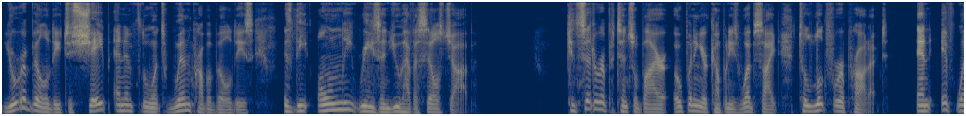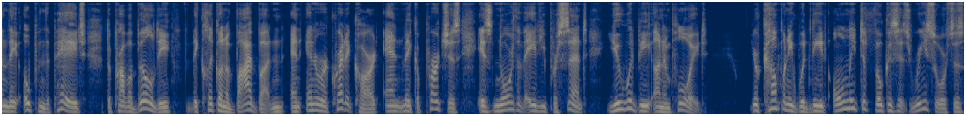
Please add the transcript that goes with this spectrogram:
Your ability to shape and influence win probabilities is the only reason you have a sales job. Consider a potential buyer opening your company's website to look for a product. And if, when they open the page, the probability that they click on a buy button and enter a credit card and make a purchase is north of 80%, you would be unemployed. Your company would need only to focus its resources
